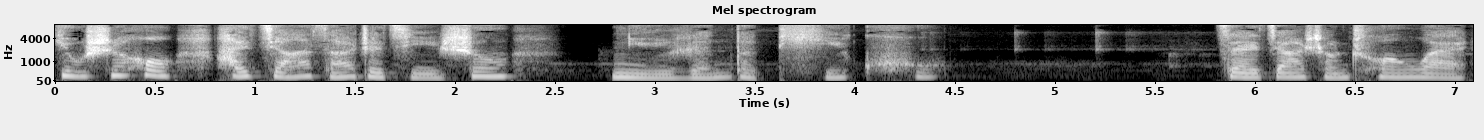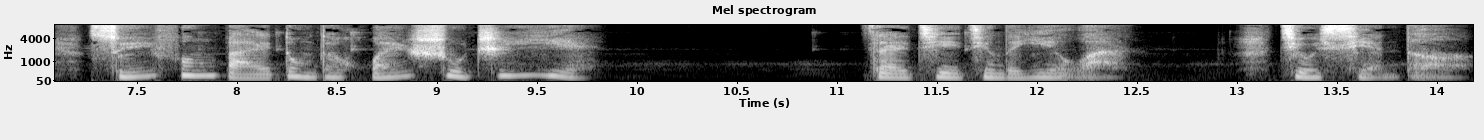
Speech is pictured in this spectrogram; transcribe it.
有时候还夹杂着几声女人的啼哭。再加上窗外随风摆动的槐树枝叶，在寂静的夜晚，就显得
